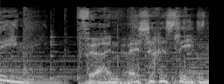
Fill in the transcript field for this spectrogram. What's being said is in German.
Ideen für ein besseres Leben.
